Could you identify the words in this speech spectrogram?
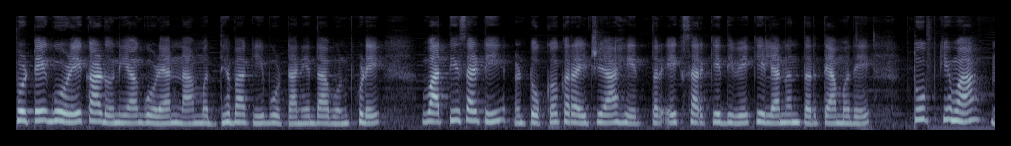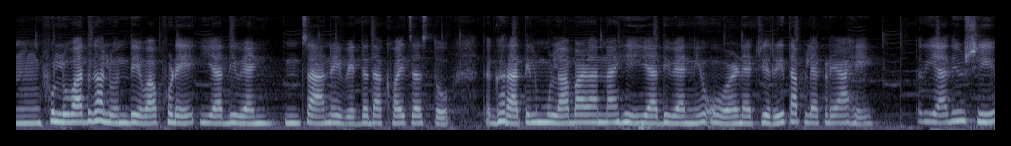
छोटे गोळे काढून या गोळ्यांना मध्यभागी बोटाने दाबून पुढे वातीसाठी टोकं करायची आहेत तर एकसारखे दिवे केल्यानंतर त्यामध्ये तूप किंवा फुलवात घालून देवापुढे या दिव्यांचा नैवेद्य दाखवायचा असतो. तर घरातील मुलाबाळांनाही या दिव्यांनी ओवळण्याची रीत आपल्याकडे आहे. तर या दिवशी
